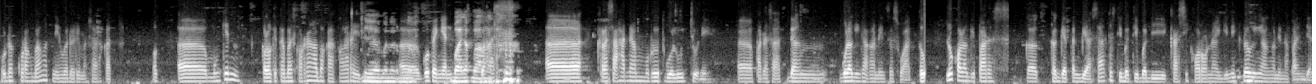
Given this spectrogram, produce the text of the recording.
udah kurang banget nih dari masyarakat. Eh, mungkin kalau kita bahas corona nggak bakal kelar ya. iya bener-bener gue pengen banyak banget bahas eh keresahan yang menurut gue lucu nih eh, pada saat dan gue lagi kangenin sesuatu. Lu kalau lagi pas ke kegiatan biasa terus tiba-tiba dikasih corona gini, lu lagi kangenin apa aja?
